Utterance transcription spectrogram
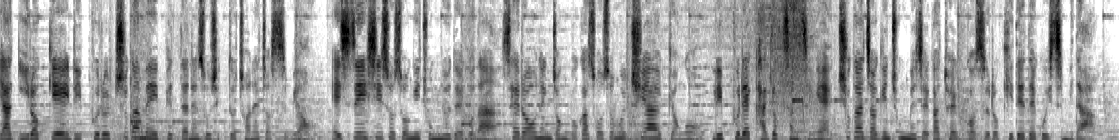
약 1억 개의 리플을 추가 매입했다는 소식도 전해졌으며 SAC 소송이 종료되거나 새로운 행정부가 소송을 취하할 경우 리플의 가격 상승에 추가적인 촉매제가 될 것으로 기대되고 있습니다.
